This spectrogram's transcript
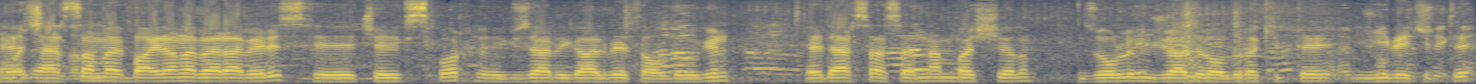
Evet Ersan ve Bayram'la beraberiz. Ee, Çelik Spor e, güzel bir galibiyet aldı bugün. Evet Ersan senden başlayalım. Zorlu bir mücadele oldu. Rakip de iyi bir ekipti.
